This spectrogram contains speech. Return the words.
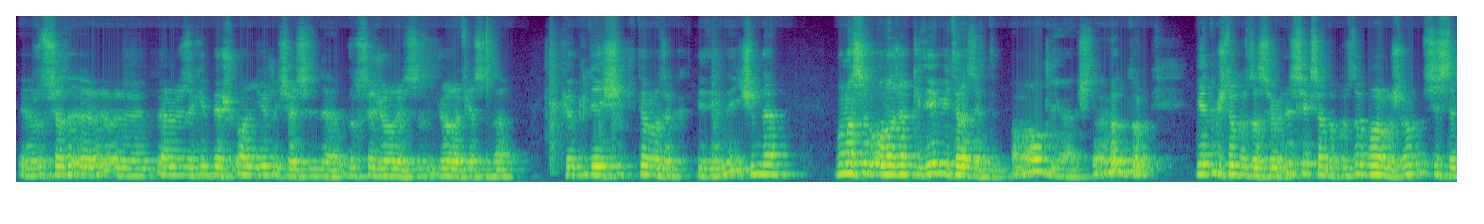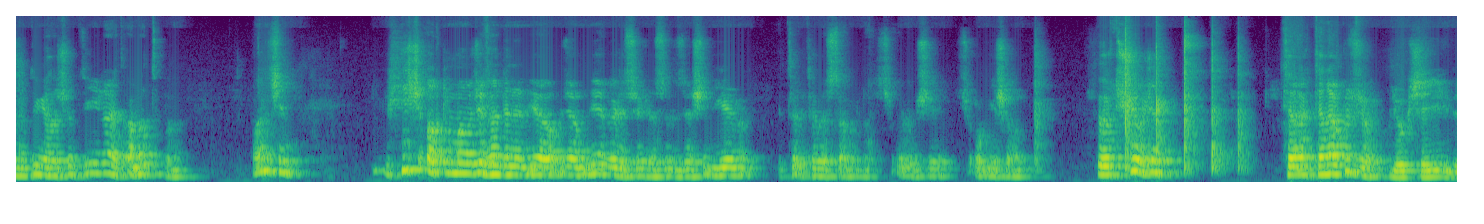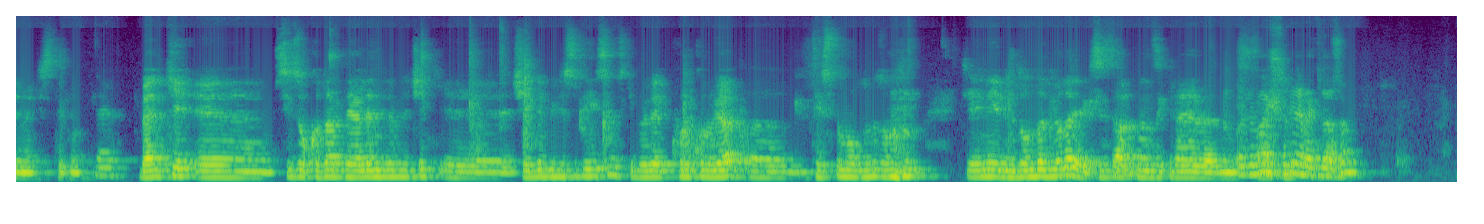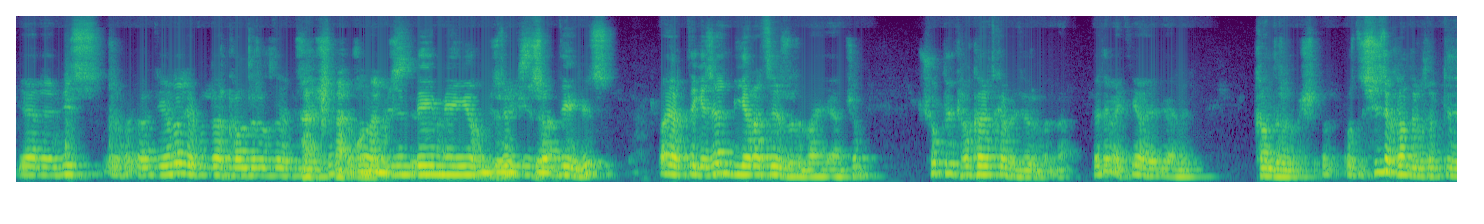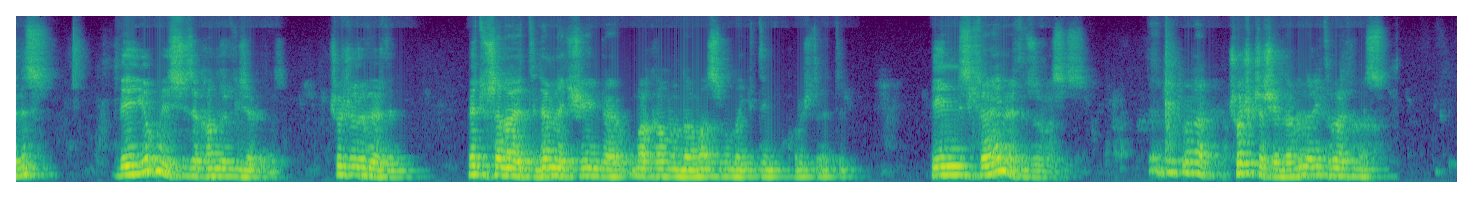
e, Rusya'da e, e, önümüzdeki 5-10 yıl içerisinde Rusya coğrafyası, coğrafyasında köklü değişiklikler olacak dediğimde içimden bu nasıl olacak ki diye bir itiraz ettim. Ama oldu yani işte. 79'da söyledi, 89'da Gorbaçov sistemin dünyada çöktüğü ilan etti. Anlattık bunu. Onun için hiç aklıma Hoca Efendi'nin ya hocam niye böyle söylüyorsunuz ya şimdi yerime tövbe estağfurullah hiç öyle bir şey hiç yaşamadım. Örtüşüyor hocam. Ten- tenakuz yok. Yok şeyi demek istedim. Evet. Belki e, siz o kadar değerlendirebilecek e, şeyde birisi değilsiniz ki böyle kuru kuruya e, teslim oldunuz onun şeyine yediniz. Onu da diyorlar ya siz aklınızı kiraya verdiniz. O zaman şunu demek lazım. Yani biz e, diyorlar ya bunlar kandırıldı bizim için. O zaman bizim beyin yok. Biz de insan değiliz. Ayakta gezen bir yaratığız o zaman yani. Çok çok büyük hakaret kabul ediyorum bundan. Ne demek ya yani kandırılmış. Siz de kandırıldık dediniz. Beyin yok muydu sizde kandırılacak kadar? Çocuğunu verdin. Metüsena ettin. Hem de şeyinde, makamında, masumunda gittin, konuştun ettin. Beyninizi kiraya mı verdiniz o zaman siz? Yani bunlar çocukça şeyler. Bunlar itibar edilmez.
